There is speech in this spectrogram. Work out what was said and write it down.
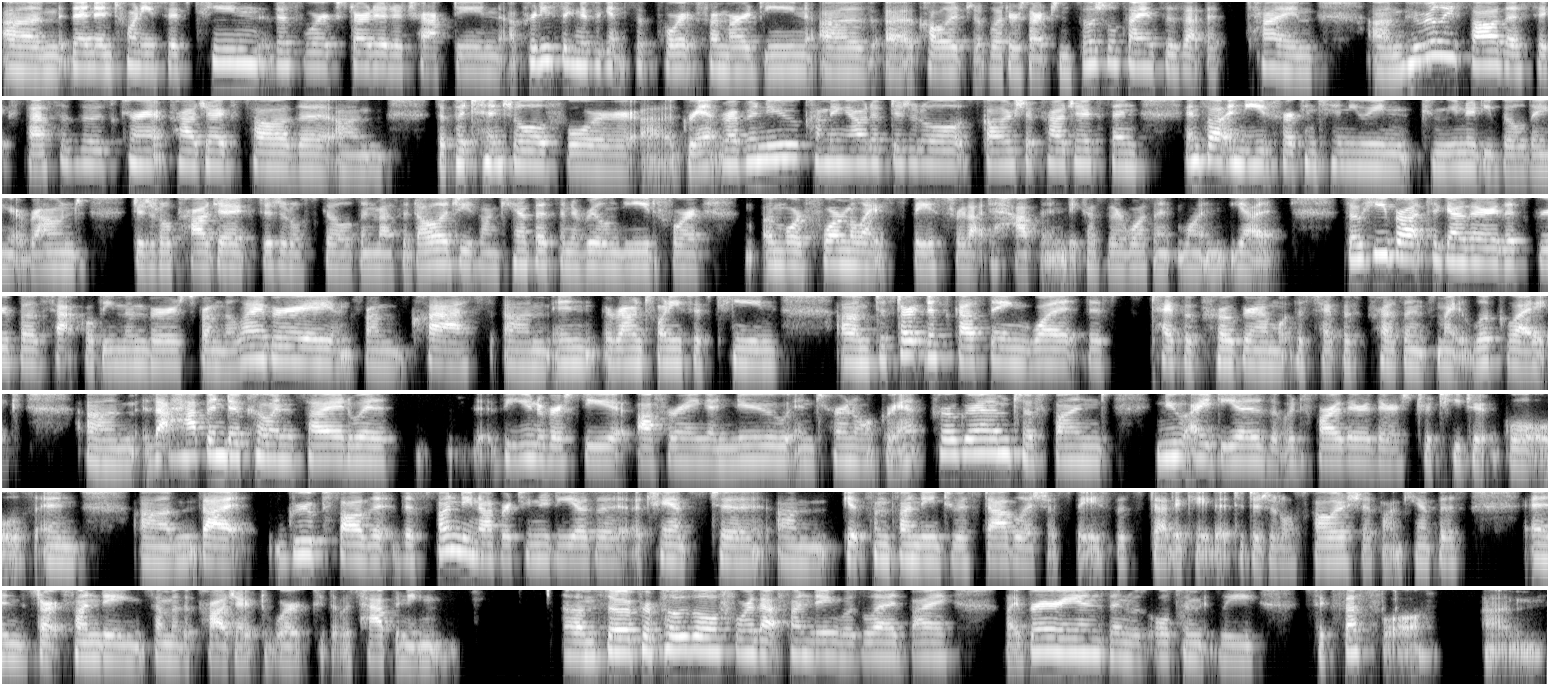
Um, then in 2015, this work started attracting a pretty significant support from our Dean of uh, College of Letters, Arts, and Social Sciences at the time, um, who really saw the success of those current projects, saw the, um, the potential for uh, grant revenue coming out of digital scholarship projects and, and saw a need for continuing community building around digital projects, digital skills and methodologies on campus and a real need for a more formalized space for that to happen because there wasn't one yet. So he brought together this group of faculty members from the library and from class um, in around 2015 um, to start discussing what this type of program, what this type of presence might look like. Um, that happened to coincide with the university offering a new internal grant program to fund new ideas that would farther their strategic goals. And um, that group saw that this funding opportunity as a, a chance to um, get some funding to establish a space that's dedicated to digital scholarship on campus and start funding some of the project work that was happening um, so a proposal for that funding was led by librarians and was ultimately successful. Um,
